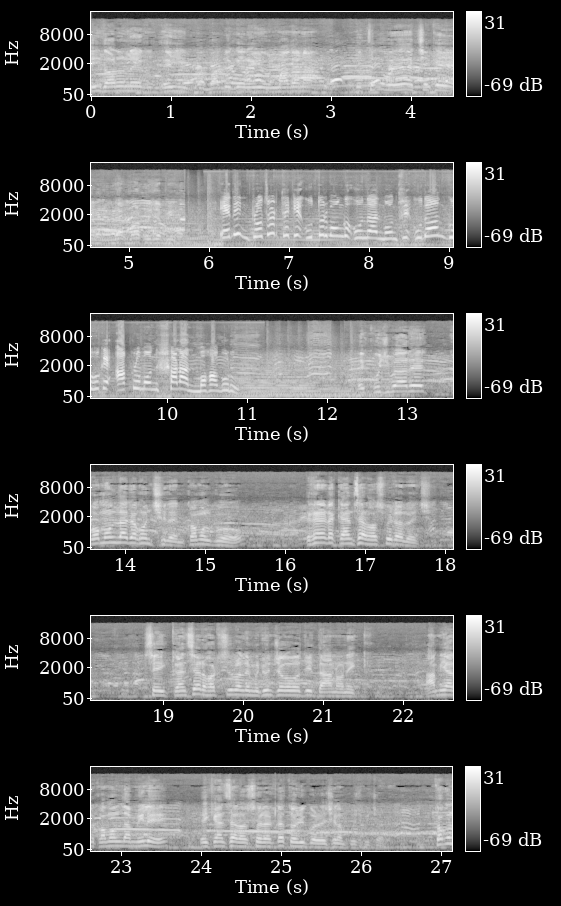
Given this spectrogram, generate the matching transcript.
এই ধরনের এই পাবলিকের এই উন্মাদনা এর থেকে বোঝা যাচ্ছে কে বিজেপি। এদিন প্রচার থেকে উত্তরবঙ্গ উন্নয়ন মন্ত্রী উদয়ন গুহকে আক্রমণ সারান মহাগুরু। এই কুচবিহারে কমলদা যখন ছিলেন, কমল গুহ, এখানে একটা ক্যান্সার হসপিটাল রয়েছে। সেই ক্যান্সার হসপিটালে মিঠুন চক্রবর্তীর দান অনেক। আমি আর কমলদা মিলে এই ক্যান্সার হসপিটালটা তৈরি করেছিলাম কুচবিচরে তখন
